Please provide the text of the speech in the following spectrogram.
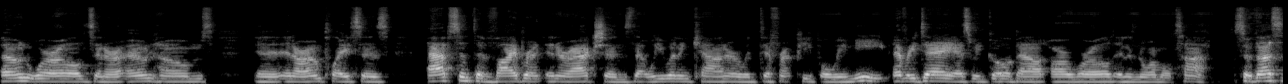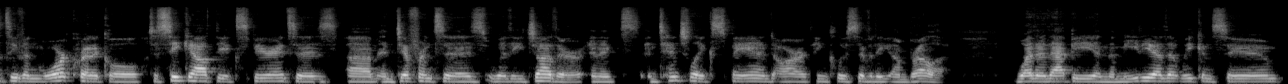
own worlds, in our own homes, in, our own places, absent the vibrant interactions that we would encounter with different people we meet every day as we go about our world in a normal time. So, thus, it's even more critical to seek out the experiences um, and differences with each other and ex- intentionally expand our inclusivity umbrella, whether that be in the media that we consume,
